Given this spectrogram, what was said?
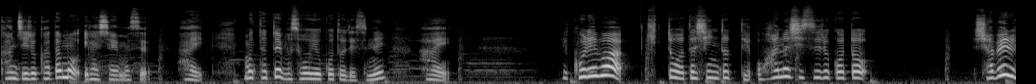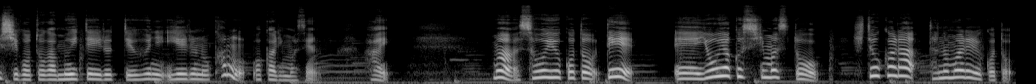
感じる方もいらっしゃいます。はいまあ、例えばそういうことですね。はいこれはきっと私にとってお話しすること喋る仕事が向いているっていうふうに言えるのかも分かりません。はい。まあそういうこと。で、えー、要約しますと人から頼まれること。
